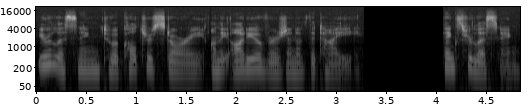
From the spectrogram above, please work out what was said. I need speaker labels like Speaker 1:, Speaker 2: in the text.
Speaker 1: You're listening to a culture story on the audio version of The Tyee. Thanks for listening.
